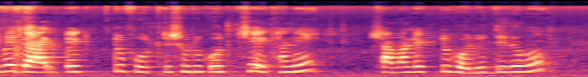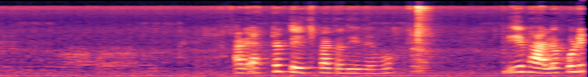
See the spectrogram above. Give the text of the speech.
এবার ডালটা একটু ফুটতে শুরু করছে, এখানে সামান্য একটু হলুদ দিয়ে দেবো। আর একটা তেজপাতা দিয়ে দেবো। দিয়ে ভালো করে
